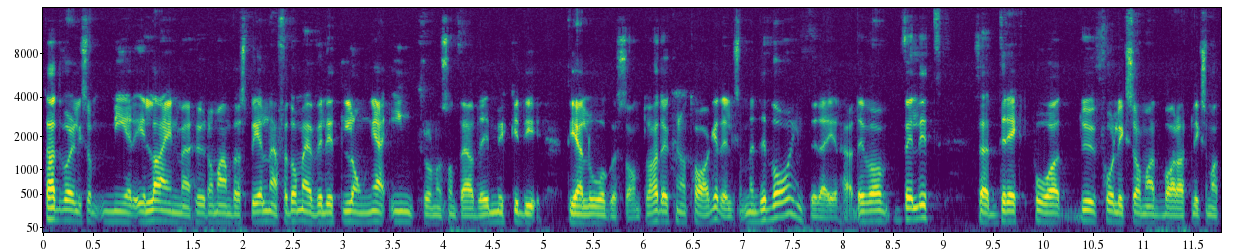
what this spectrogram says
det hade varit liksom mer i line med hur de andra spelen är. För de är väldigt långa intron och sånt där. Det är mycket di dialog och sånt. Då hade jag kunnat tagit det liksom. Men det var inte det i det här. Det var väldigt så här, direkt på, du får liksom att bara att liksom att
